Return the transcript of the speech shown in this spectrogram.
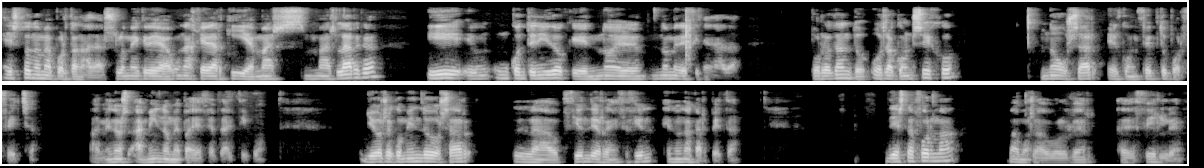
esto no me aporta nada, solo me crea una jerarquía más, más larga y un, contenido que no, no me define nada. Por lo tanto, os aconsejo no usar el concepto por fecha. Al menos a mí no me parece práctico. Yo os recomiendo usar la opción de organización en una carpeta. De esta forma vamos a volver a decirle,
